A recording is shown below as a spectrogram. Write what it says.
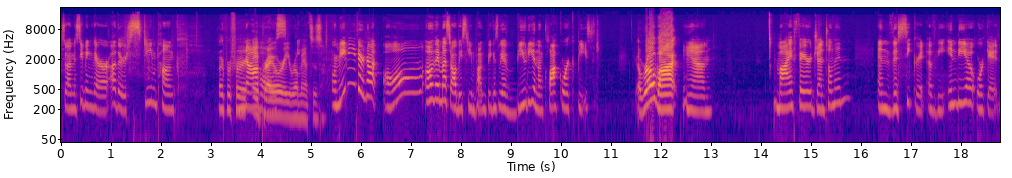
So I'm assuming there are other steampunk, I prefer novels. a priori romances. or maybe they're not all. Oh, they must all be steampunk because we have Beauty and the Clockwork Beast. A robot. Yeah. My Fair Gentleman and The Secret of the India Orchid.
